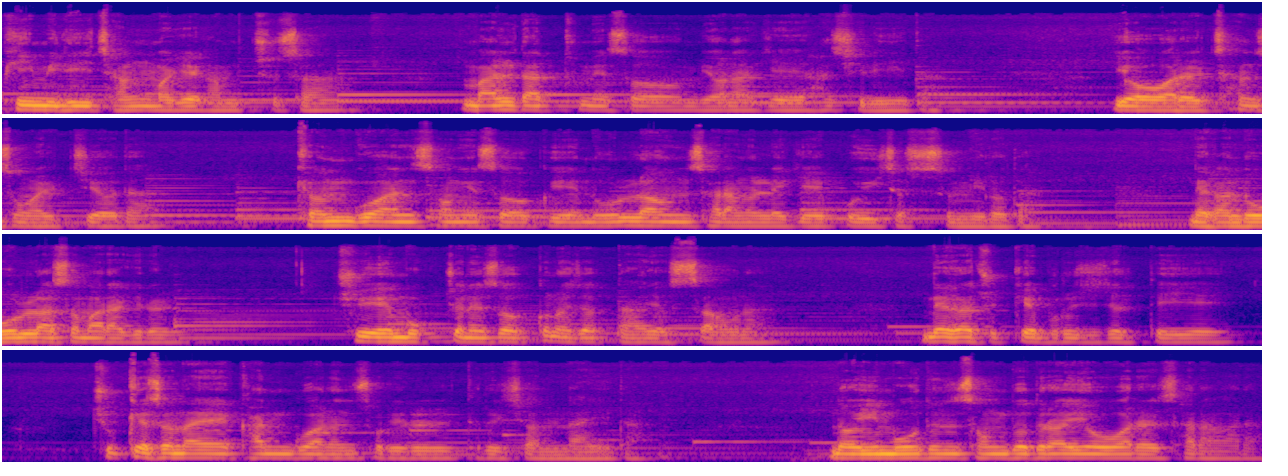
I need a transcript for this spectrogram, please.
비밀이 장막에 감추사 말다툼에서 면하게 하시리이다. 여호와를 찬송할지어다. 견고한 성에서 그의 놀라운 사랑을 내게 보이셨음이로다. 내가 놀라서 말하기를 주의 목전에서 끊어졌다 하였사오나 내가 주께 부르짖을 때에 주께서 나의 간구하는 소리를 들으셨나이다. 너희 모든 성도들아 여호와를 사랑하라.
